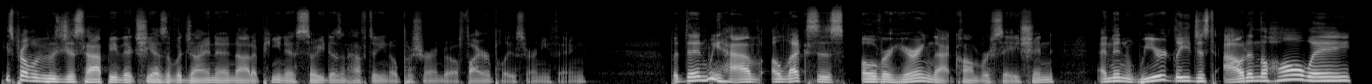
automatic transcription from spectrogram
he's probably just happy that she has a vagina and not a penis so he doesn't have to, you know, push her into a fireplace or anything. But then we have Alexis overhearing that conversation and then weirdly just out in the hallway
